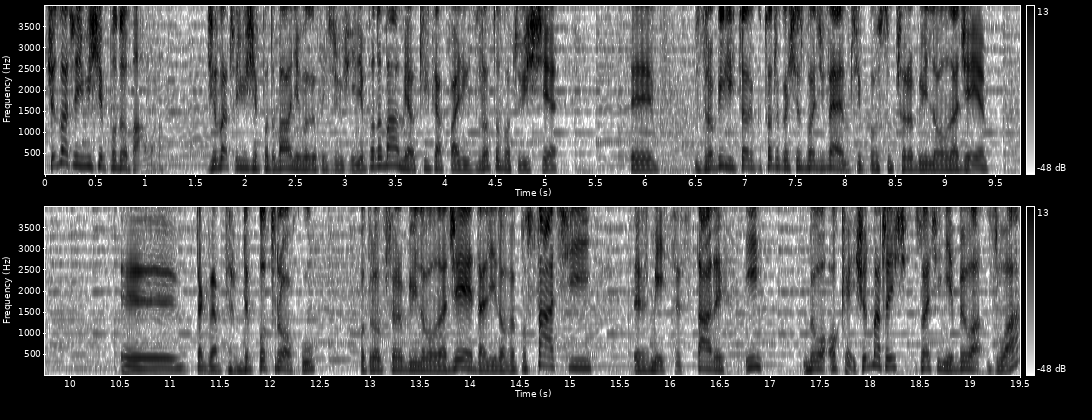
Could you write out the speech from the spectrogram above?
siódma część mi się podobała. Siódma część mi się podobała, nie mogę powiedzieć, że mi się nie podobała. Miał kilka fajnych zwrotów, oczywiście yy, zrobili to, to, czego się spodziewałem, czyli po prostu przerobili nową nadzieję. Yy, tak naprawdę po trochu. Po trochu przerobili nową nadzieję, dali nowe postaci yy, w miejsce starych i było ok. Siódma część, słuchajcie, nie była zła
